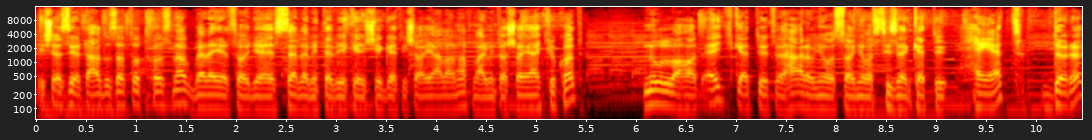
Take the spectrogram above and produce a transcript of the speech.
és ezért áldozatot hoznak, beleértve, hogy ez szellemi tevékenységet is ajánlanak, mármint a sajátjukat. 061 253 88 12 helyett dörö,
